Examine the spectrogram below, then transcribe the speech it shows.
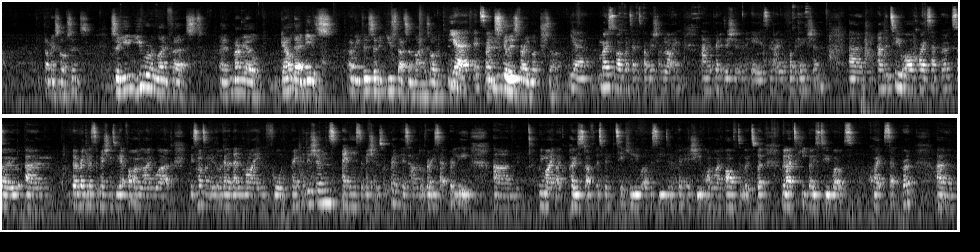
That makes a lot of sense. So you, you were online first. Uh, Marielle, Galdem is, I mean, so that you started online as well. Yeah, it's um, And still is very much so. yeah. Most of our content is published online, and the print edition is an annual publication. Um, and the two are quite separate. So um, the regular submissions we get for online work, it's not something that we're going to then mine for the print editions. Any submissions for print is handled very separately. Um, we might like post stuff that's been particularly well received in the print issue online afterwards, but we like to keep those two worlds quite separate. Um,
